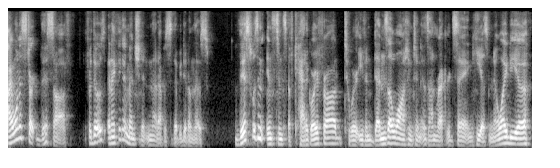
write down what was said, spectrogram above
I want to start this off for those, and I think I mentioned it in that episode that we did on this. This was an instance of category fraud to where even Denzel Washington is on record saying he has no idea.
